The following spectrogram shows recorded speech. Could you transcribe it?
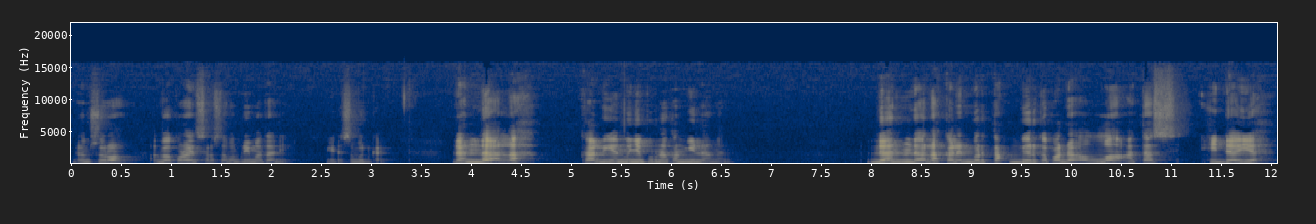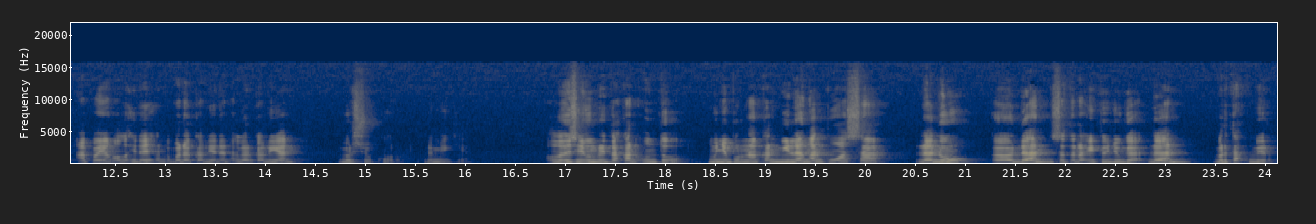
Dalam surah Al-Baqarah ayat 185 tadi kita sebutkan. Dan hendaklah kalian menyempurnakan bilangan. Dan hendaklah kalian bertakbir kepada Allah atas hidayah. Apa yang Allah hidayahkan kepada kalian dan agar kalian bersyukur. Demikian. Allah di sini memerintahkan untuk menyempurnakan bilangan puasa lalu uh, dan setelah itu juga dan bertakbir.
